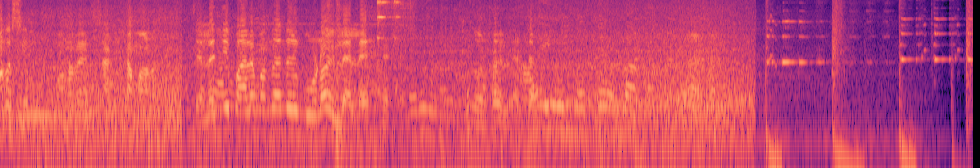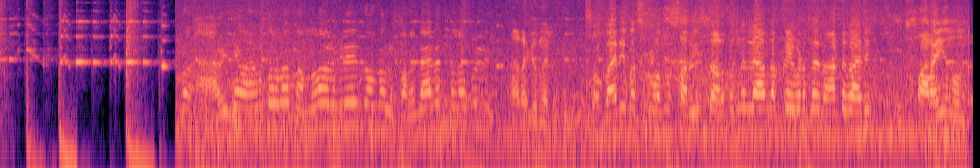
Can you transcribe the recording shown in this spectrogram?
ആവശ്യം വളരെ ശക്തമാണ്. ചെല്ലഞ്ചി പാലം വന്നതിന്റെ ഒരു ഗുണമില്ലല്ലേ? ഗുണമില്ല നമ്മളെ പറഞ്ഞാലും നടക്കില്ല നടക്കുന്നില്ല. സ്വകാര്യ ബസ്സുകളൊന്നും സർവീസ് നടത്തുന്നില്ല എന്നൊക്കെ ഇവിടുത്തെ നാട്ടുകാർ പറയുന്നുണ്ട്.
